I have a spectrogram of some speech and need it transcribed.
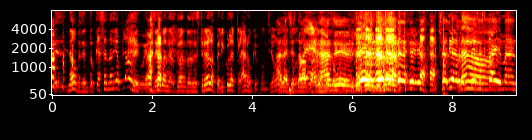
Eh, No, pues en tu casa nadie aplaude, güey. O sea, cuando, cuando se estrena la película, claro que funciona. Alan todos- estaba aplaudiendo Ah, sí. ¡Salieron los tres Spider-Man!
